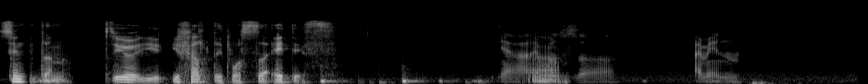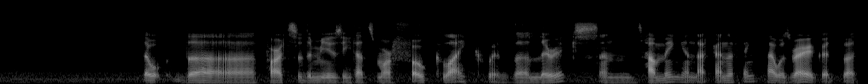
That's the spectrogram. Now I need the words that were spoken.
synth, then you, you you felt it was uh, 80s. Yeah, it Uh, was. Uh, I mean, the parts of the music that's more folk-like with the lyrics and humming and that kind of thing, that was very good. But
